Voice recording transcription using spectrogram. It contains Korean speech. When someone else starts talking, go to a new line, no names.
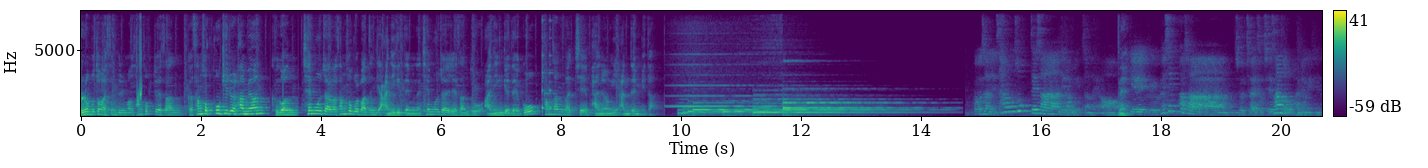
결론부터 말씀드리면 상속재산, 그러니까 상속 포기를 하면 그건 채무자가 상속을 받은 게 아니기 때문에 채무자의 재산도 아닌 게 되고 청산가치의 반영이 안 됩니다.
변호사님 상속재산이라고 있잖아요.
네.
이게 그 회생파산 절차에서 재산으로 반영이 되는?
